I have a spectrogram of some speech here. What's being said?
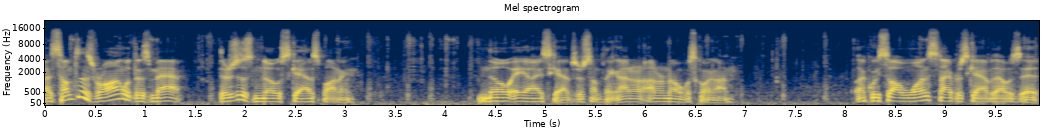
Uh, something's wrong with this map. There's just no scav spawning. No AI scavs or something. I don't I don't know what's going on. Like we saw one sniper scav, that was it.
